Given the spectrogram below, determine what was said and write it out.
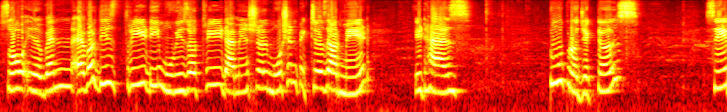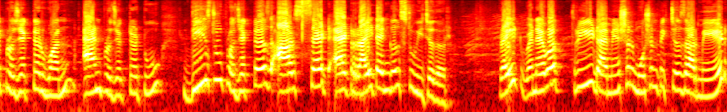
So, uh, whenever these 3D movies or 3 dimensional motion pictures are made, it has two projectors, say projector 1 and projector 2. These two projectors are set at right angles to each other right? Whenever three dimensional motion pictures are made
